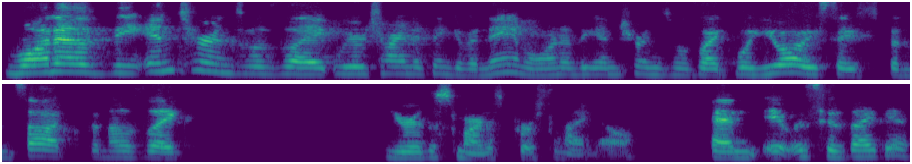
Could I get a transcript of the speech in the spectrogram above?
one of the interns was like we were trying to think of a name and one of the interns was like well you always say spin sucks and i was like you're the smartest person i know. And it was his idea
